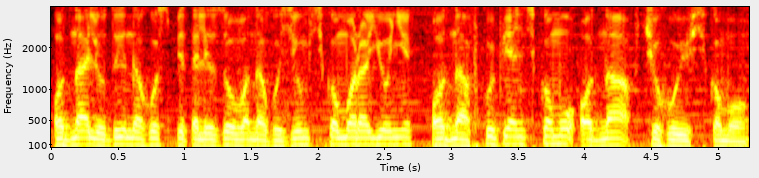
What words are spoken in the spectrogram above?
одна людина госпіталізована в Ізюмському районі, одна в Куп'янському, одна в Чугуївському.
